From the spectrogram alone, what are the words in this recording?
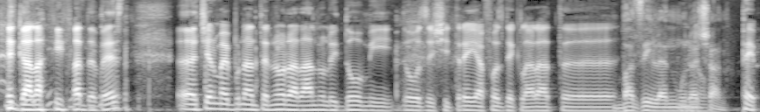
gala FIFA The Best. Uh, Cel mai bun antrenor al anului 2023 a fost declarat uh, Bazile în Mureșan. Pep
